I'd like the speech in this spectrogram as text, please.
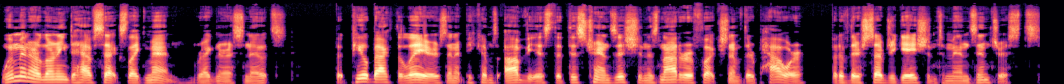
Women are learning to have sex like men, Regnerus notes, but peel back the layers, and it becomes obvious that this transition is not a reflection of their power, but of their subjugation to men's interests.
